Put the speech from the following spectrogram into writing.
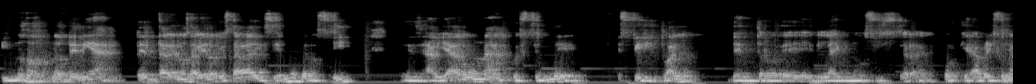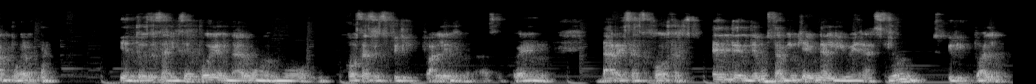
y no, no tenía, él tal vez no sabía lo que estaba diciendo, pero sí, había una cuestión de espiritual dentro de la hipnosis, ¿verdad? porque abrís una puerta Y entonces ahí se pueden dar como, cosas espirituales, ¿verdad? Se pueden dar esas cosas. Entendemos también que hay una liberación espiritual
